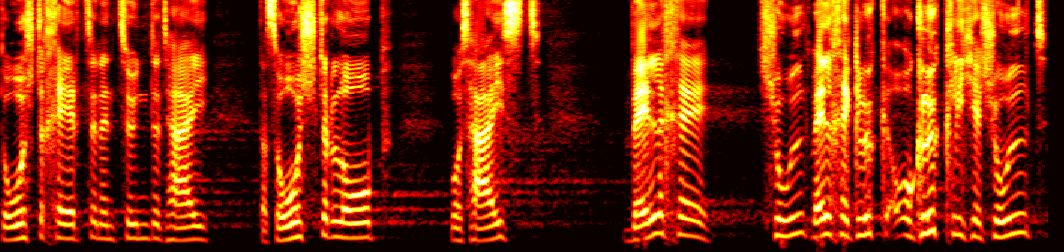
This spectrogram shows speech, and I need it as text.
die Osterkerzen entzündet haben, das Osterlob, was heißt, welche Schuld, welche Glück, oh glückliche Schuld,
